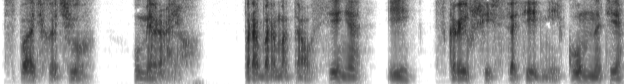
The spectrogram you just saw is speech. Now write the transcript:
Спать хочу, умираю», — пробормотал Сеня и, скрывшись в соседней комнате,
